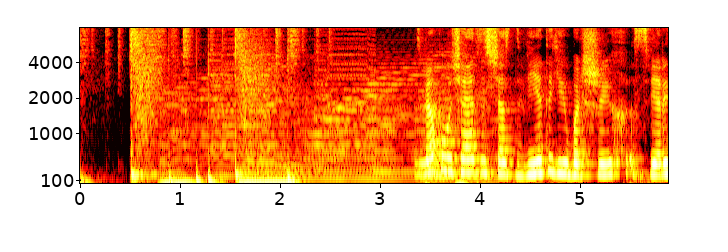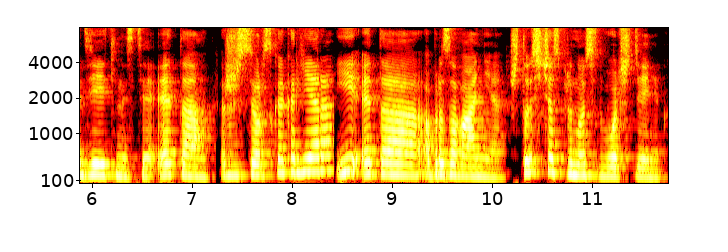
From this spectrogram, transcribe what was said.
тебя получается сейчас две таких больших сферы деятельности. Это режиссерская карьера и это образование. Что сейчас приносит больше денег?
